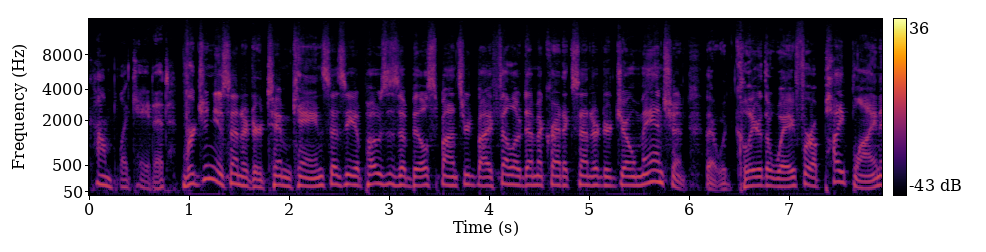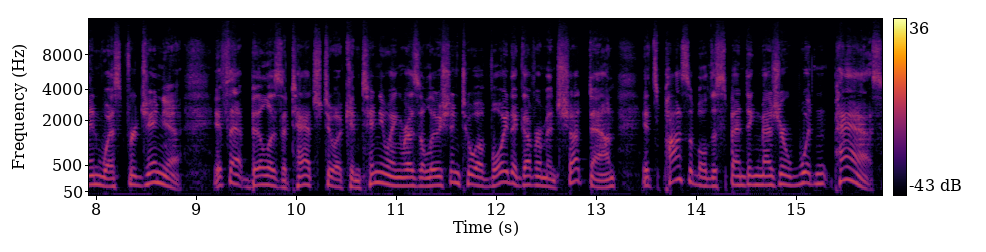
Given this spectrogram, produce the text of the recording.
complicated. Virginia Senator Tim Kaine says he opposes a bill sponsored by fellow Democratic Senator Joe Manchin that would clear the way for a pipeline in West Virginia. If that bill is attached to a continuing resolution to avoid a government shutdown, it's possible the spending measure wouldn't pass.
